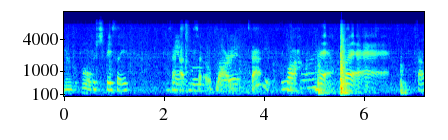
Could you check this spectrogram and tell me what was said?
Hands are full. which is basically fat. So blah, Alright. fat. Blah, bleh, bleh. So,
